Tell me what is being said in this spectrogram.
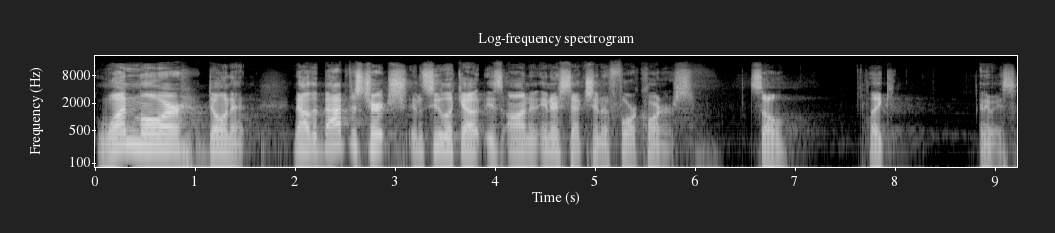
One more donut. Now, the Baptist church in Sioux Lookout is on an intersection of four corners. So, like, anyways.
